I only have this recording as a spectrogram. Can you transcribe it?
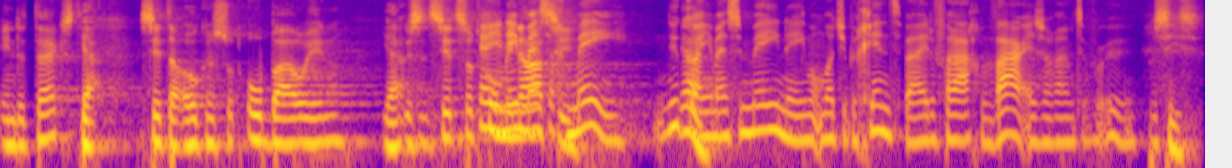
in de tekst, Ja. zit daar ook een soort opbouw in. ja. Dus het zit een soort Ja, je neemt combinatie. mensen mee. Nu Ja. kan je mensen meenemen, omdat je begint bij de vraag... waar is er ruimte voor u? Precies.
